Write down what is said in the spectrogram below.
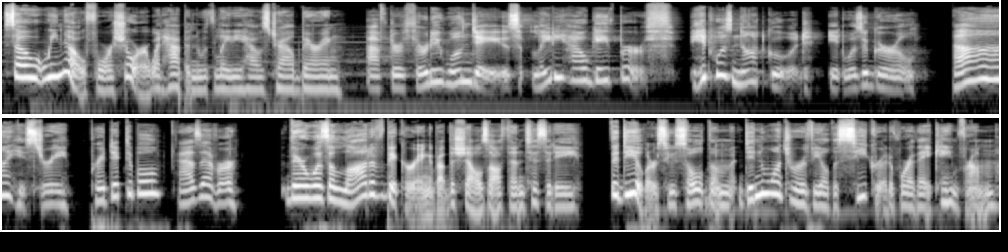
So we know for sure what happened with Lady Hao's childbearing. After 31 days, Lady Hao gave birth. It was not good. It was a girl. Ah, history. Predictable as ever. There was a lot of bickering about the shell's authenticity. The dealers who sold them didn't want to reveal the secret of where they came from,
